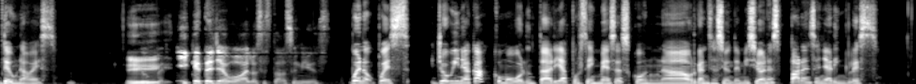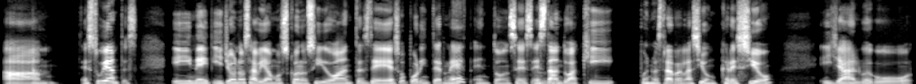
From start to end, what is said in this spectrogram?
de una vez. ¿Y, ¿Y qué te llevó a los Estados Unidos? Bueno, pues yo vine acá como voluntaria por seis meses con una organización de misiones para enseñar inglés a estudiantes. Y Nate y yo nos habíamos conocido antes de eso por internet, entonces estando aquí, pues nuestra relación creció y ya luego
